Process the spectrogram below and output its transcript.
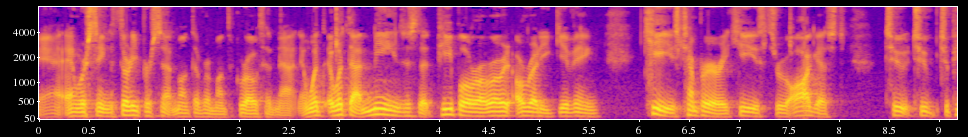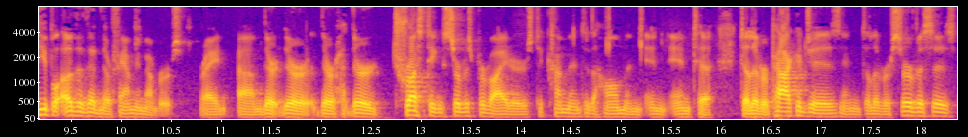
right. and we're seeing thirty percent month over month growth in that. And what what that means is that people are already giving keys, temporary keys through August to, to, to people other than their family members, right? Um, they're, they're, they're, they're trusting service providers to come into the home and, and, and to deliver packages and deliver services.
